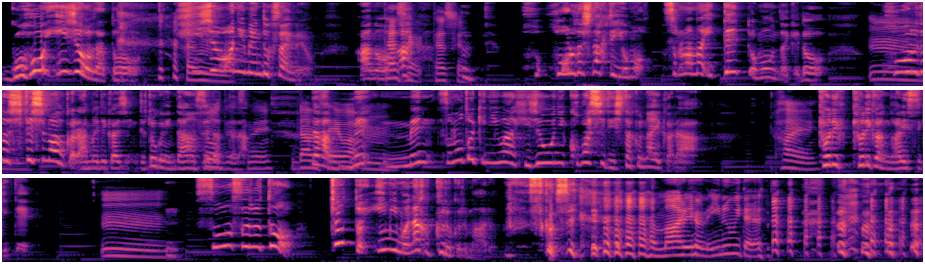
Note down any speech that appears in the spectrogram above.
5歩以上だと、非常にめんどくさいのよ。あの、確かにあ、確かに。ホホールドしなくていいよ、もう、そのまま行ってって思うんだけど、うんホールドしてしまうから、アメリカ人って、特に男性そだったら。ね。だ。からめ、うんめその時には非常に小走りしたくないから、はい。距離、距離感がありすぎて。うんう。んそうすると、ちょっと意味もなくくるくる回る。少し。ちょ周りよね、犬みたいな。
